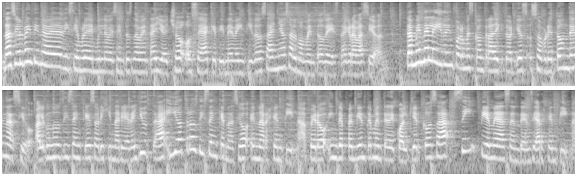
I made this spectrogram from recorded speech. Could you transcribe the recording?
Nació el 29 de diciembre de 1998, o sea que tiene 22 años al momento de esta grabación. También he leído informes contradictorios sobre dónde nació. Algunos dicen que es originaria de Utah y otros dicen que nació en Argentina, pero independientemente de cualquier cosa, sí tiene ascendencia argentina.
